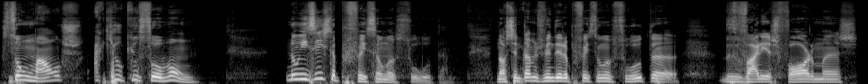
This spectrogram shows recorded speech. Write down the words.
são maus àquilo que eu sou bom. Não existe a perfeição absoluta. Nós tentamos vender a perfeição absoluta de várias formas,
